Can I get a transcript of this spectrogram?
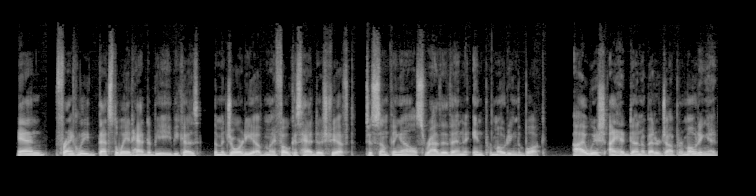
And frankly, that's the way it had to be because the majority of my focus had to shift to something else rather than in promoting the book. I wish I had done a better job promoting it,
